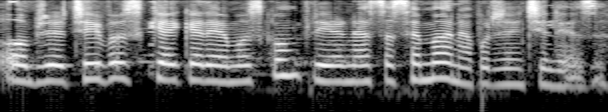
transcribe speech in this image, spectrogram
objetivos que queremos cumprir nesta semana, por gentileza.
